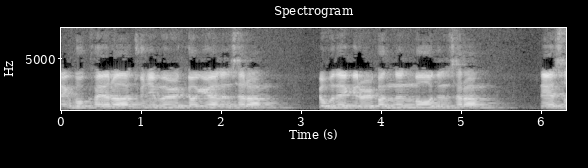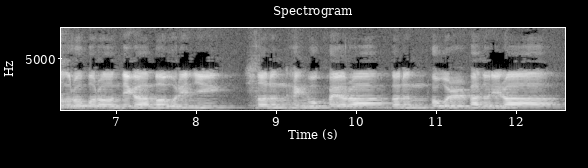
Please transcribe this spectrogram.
행복하여라 주님을 경외하는 사람, 그분의 길을 걷는 모든 사람, 내 손으로 벌어 네가 먹으리니 너는 행복하여라, 너는 복을 받으리라.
